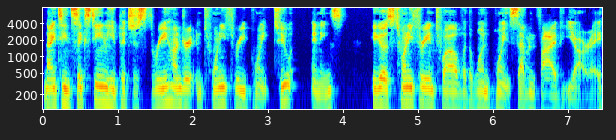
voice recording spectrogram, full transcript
1916, he pitches 323.2 innings. He goes 23 and 12 with a 1.75 ERA.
